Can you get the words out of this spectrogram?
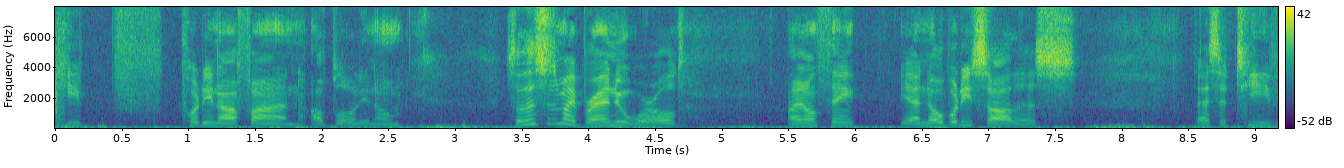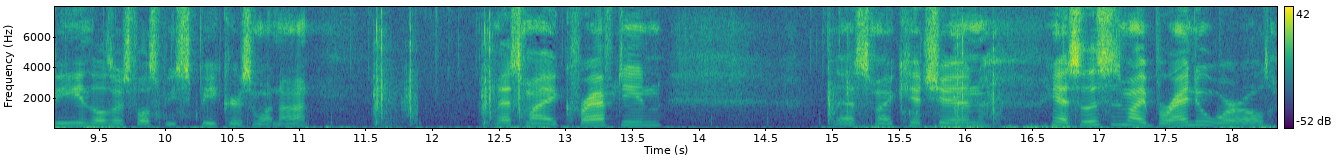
keep putting off on uploading them. So this is my brand new world. I don't think, yeah, nobody saw this. That's a TV. Those are supposed to be speakers and whatnot. That's my crafting. That's my kitchen. Yeah, so this is my brand new world.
